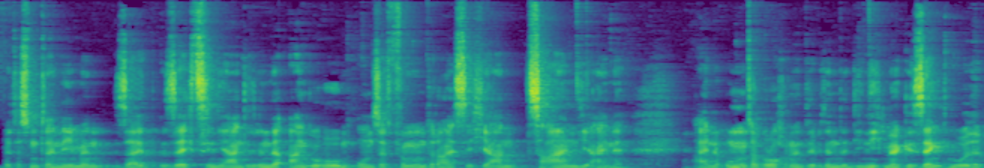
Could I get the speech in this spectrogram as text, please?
wird das Unternehmen seit 16 Jahren die Dividende angehoben und seit 35 Jahren zahlen die eine, eine ununterbrochene Dividende, die nicht mehr gesenkt wurde.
